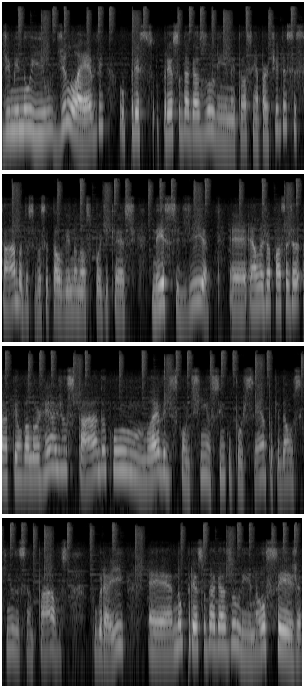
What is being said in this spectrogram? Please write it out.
diminuiu de leve o preço, o preço da gasolina. Então, assim, a partir desse sábado, se você está ouvindo o nosso podcast nesse dia, é, ela já passa a ter um valor reajustado com um leve descontinho, 5%, que dá uns 15 centavos por aí, é, no preço da gasolina. Ou seja,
